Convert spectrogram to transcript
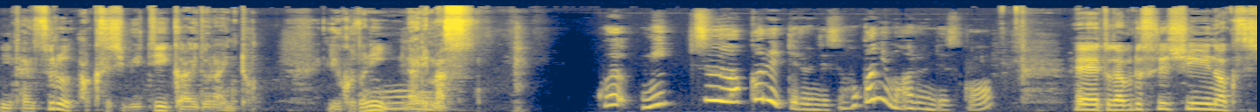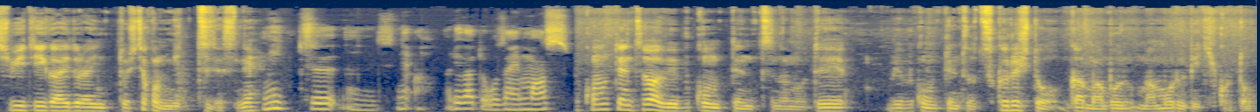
に対するアクセシビリティガイドラインということになります。これ3つ分かれてるんです。他にもあるんですか？えっ、と、W3C のアクセシビリティガイドラインとしてはこの3つですね。?3 つなんですね。あ、ありがとうございます。コンテンツは Web コンテンツなので、Web コンテンツを作る人が守る守るべきこと。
